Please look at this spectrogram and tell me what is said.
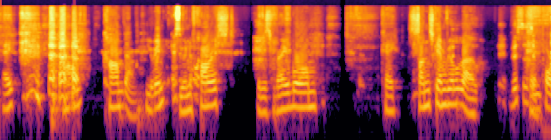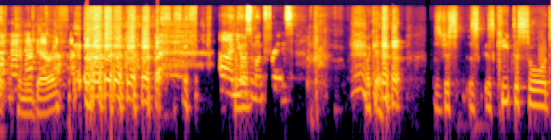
Okay, calm, calm down. You're in. You're in a forest. It is very warm. Okay, sun's getting real low. this is Okay. important to me, Gareth. Ah, and yours on. among friends. Okay. Let's just let's, let's keep the sword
